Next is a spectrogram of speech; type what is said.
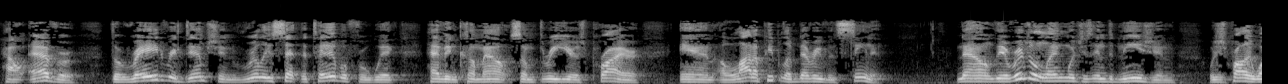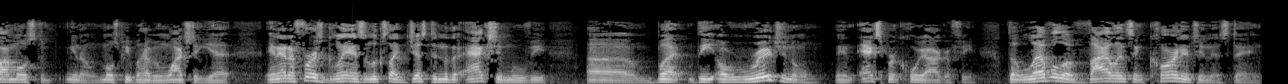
However, the Raid Redemption really set the table for Wick, having come out some three years prior, and a lot of people have never even seen it. Now, the original language is Indonesian, which is probably why most of, you know most people haven't watched it yet. And at a first glance, it looks like just another action movie. Um, but the original and expert choreography, the level of violence and carnage in this thing,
